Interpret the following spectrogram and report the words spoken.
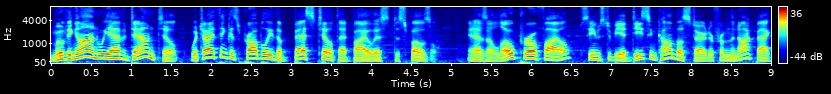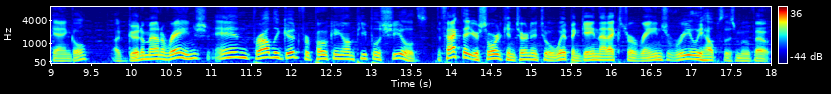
Moving on, we have down tilt, which I think is probably the best tilt at Byleth's disposal. It has a low profile, seems to be a decent combo starter from the knockback angle, a good amount of range, and probably good for poking on people's shields. The fact that your sword can turn into a whip and gain that extra range really helps this move out.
